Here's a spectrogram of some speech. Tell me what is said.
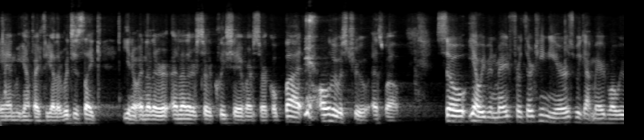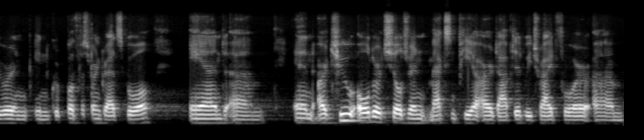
and we got back together, which is like you know another another sort of cliche of our circle, but yeah. all of it was true as well. So yeah, we've been married for 13 years. We got married while we were in in both of us were in grad school, and um, and our two older children, Max and Pia, are adopted. We tried for, um,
